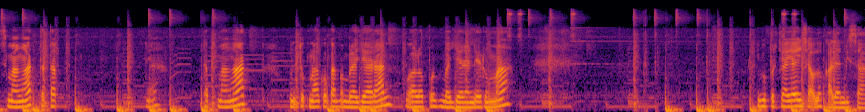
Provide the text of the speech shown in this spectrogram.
Semangat tetap ya tetap semangat untuk melakukan pembelajaran walaupun pembelajaran dari rumah. Ibu percaya insya Allah kalian bisa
